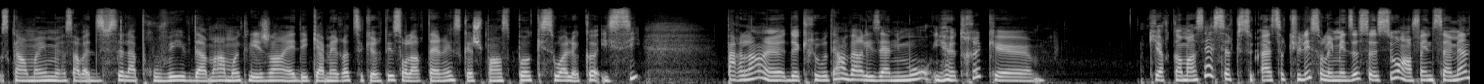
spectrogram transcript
c'est quand même, ça va être difficile à prouver, évidemment, à moins que les gens aient des caméras de sécurité sur leur terrain, ce que je pense pas qu'il soit le cas ici. Parlant de cruauté envers les animaux, il y a un truc qui a recommencé à, circuler sur les médias sociaux en fin de semaine.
